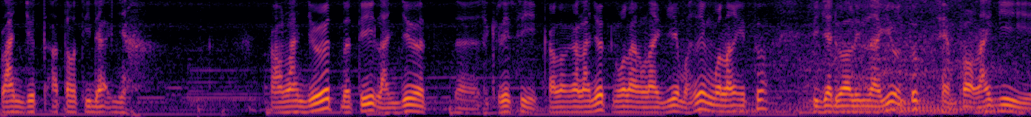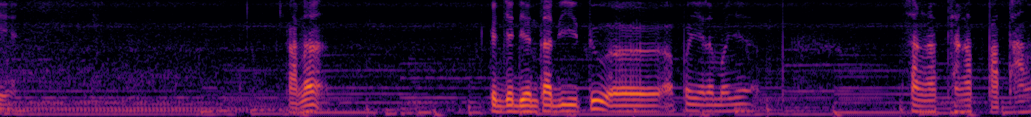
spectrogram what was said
lanjut atau tidaknya kalau lanjut berarti lanjut nah, skripsi. Kalau nggak lanjut ngulang lagi. Maksudnya ngulang itu dijadwalin lagi untuk sampel lagi. Karena kejadian tadi itu uh, apa ya namanya sangat sangat fatal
